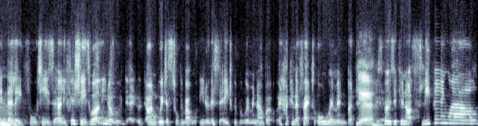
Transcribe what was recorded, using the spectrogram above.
in mm. their late 40s, early 50s. Well, you know, and we're just talking about, you know, this age group of women now, but it can affect all women. But yeah, I suppose if you're not sleeping well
